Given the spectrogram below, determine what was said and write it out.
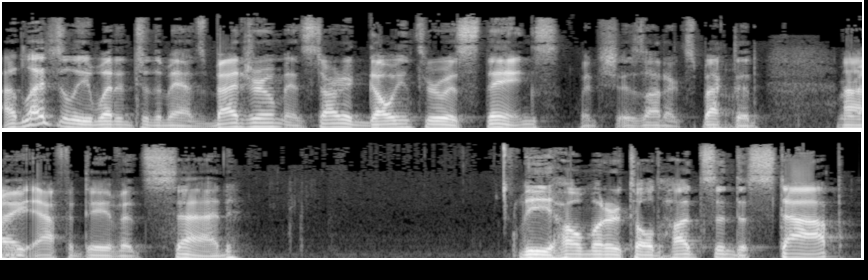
allegedly went into the man's bedroom and started going through his things, which is unexpected. Uh, the affidavit said the homeowner told Hudson to stop,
